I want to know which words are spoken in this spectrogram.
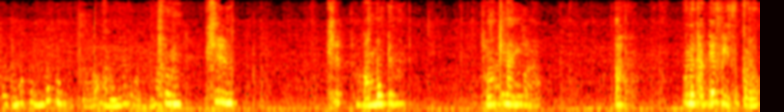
저 그만큼 200번 됐어요? 아, 500번이요? 전 실, 실, 맘먹겠는데. 정확히는 아닌가요? 아, 오늘 다 깰 수 있을까요?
